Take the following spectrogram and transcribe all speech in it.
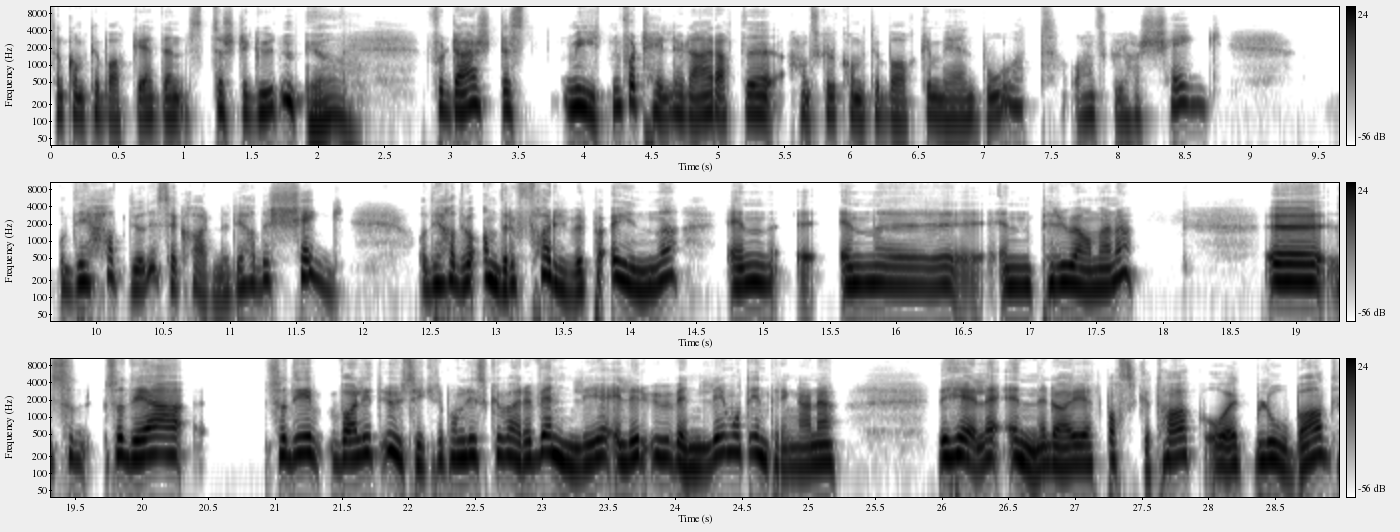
som kom tilbake, den største guden. Ja. For der, det, myten forteller der at uh, han skulle komme tilbake med en båt, og han skulle ha skjegg. Og de hadde jo disse karene, de hadde skjegg, og de hadde jo andre farver på øynene enn en, en, en peruanerne. Uh, Så, så, det, så de var litt usikre på om de skulle være vennlige eller uvennlige mot inntrengerne. Det hele ender da i et basketak og et blodbad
